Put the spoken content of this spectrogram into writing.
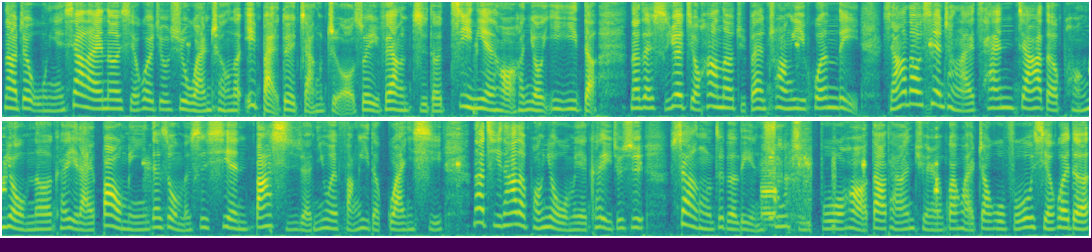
那这五年下来呢，协会就是完成了一百对长者哦，所以非常值得纪念哈，很有意义的。那在十月九号呢，举办创意婚礼，想要到现场来参加的朋友呢，可以来报名，但是我们是限。八十人，因为防疫的关系，那其他的朋友，我们也可以就是上这个脸书直播哈，到台湾全人关怀照护服务协会的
